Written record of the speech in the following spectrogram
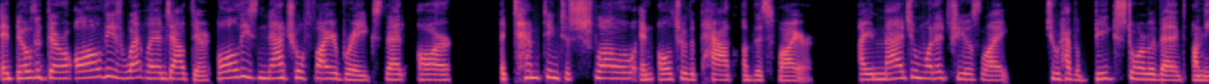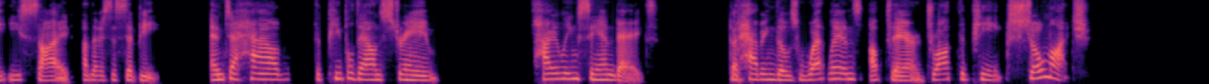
and know that there are all these wetlands out there, all these natural fire breaks that are attempting to slow and alter the path of this fire. I imagine what it feels like to have a big storm event on the east side of the Mississippi and to have the people downstream piling sandbags, but having those wetlands up there drop the peak so much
